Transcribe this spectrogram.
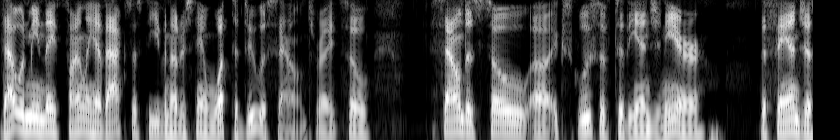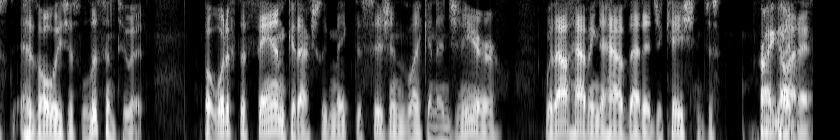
that would mean they finally have access to even understand what to do with sound, right? So sound is so uh, exclusive to the engineer. The fan just has always just listened to it. But what if the fan could actually make decisions like an engineer without having to have that education? Just I got right? it.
